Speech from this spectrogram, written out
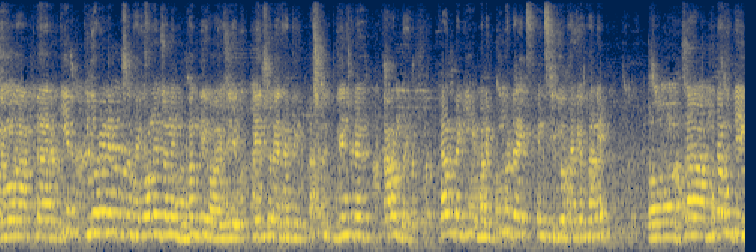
যেমন আপনার কি কি ধরনের প্রশ্ন থাকে? অনেক জনের ভোগান্তি হয় যে টেনশনে থাকে। আসলে টেনশনের কারণ নাই। কারণটা কি? মানে পনেরোটা এমসিকিউ থাকে ওখানে। তো যারা মোটামুটি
